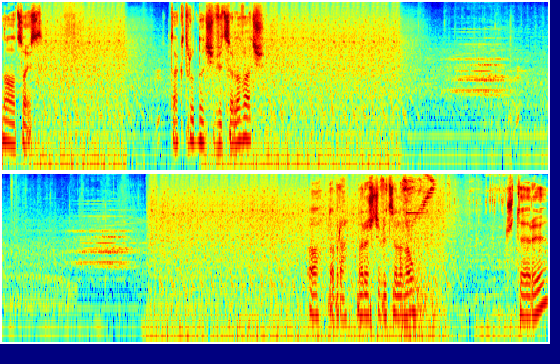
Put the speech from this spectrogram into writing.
No, co jest? Tak trudno ci wycelować. O, dobra, nareszcie wycelował. Cztery.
